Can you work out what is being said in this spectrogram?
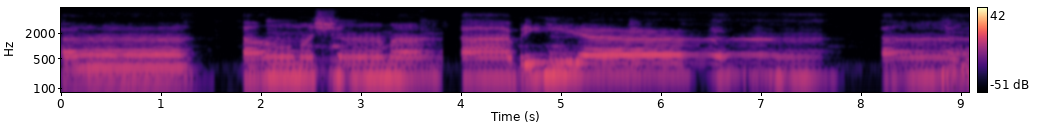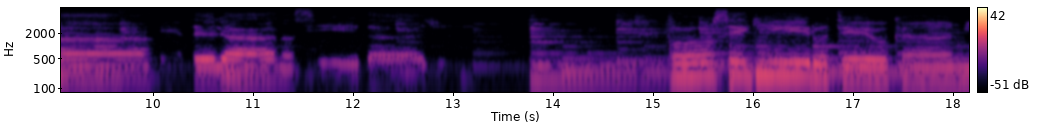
Ah, há uma chama a brilhar, na cidade. Vou seguir o teu caminho,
